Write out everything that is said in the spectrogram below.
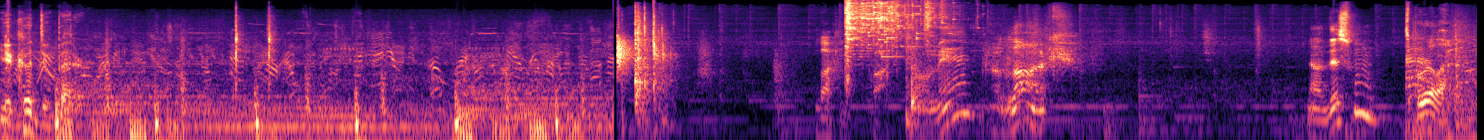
You could do better. Lucky fuck. Oh man, luck. Now this one? Barilla.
